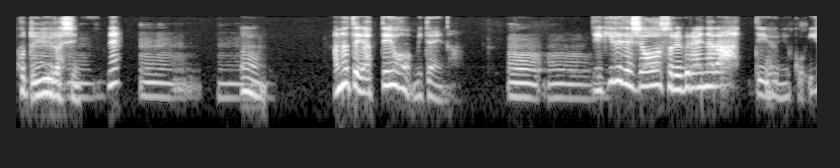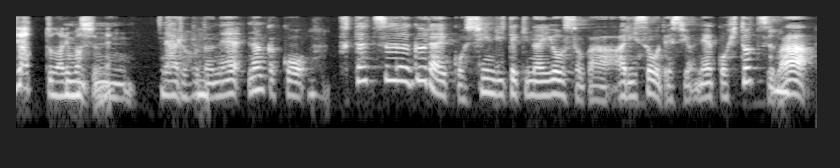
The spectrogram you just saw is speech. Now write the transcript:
こと言うらしいんですね。うんあなたやってよみたいな。うんうん、できるでしょそれぐらいならっていうふうにこうイラッとなりますよね。うんうんなるほどね。なんかこう、2つぐらいこう心理的な要素がありそうですよね。こう1つは、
